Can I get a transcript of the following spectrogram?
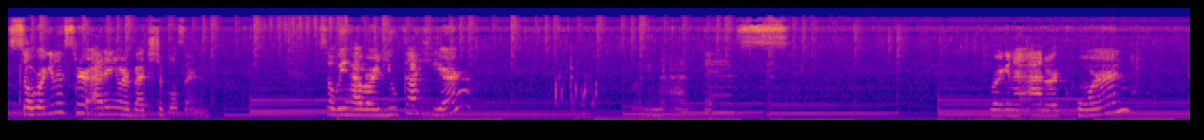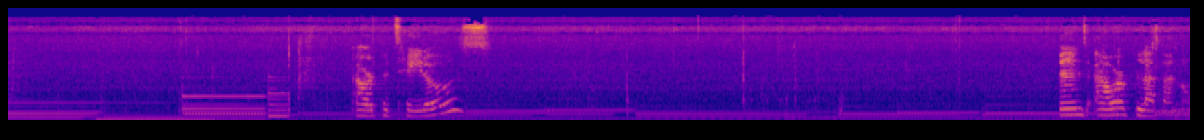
So we're gonna start adding our vegetables in. So we have our yuca here. We're gonna add our corn. Our potatoes. and our plátano.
